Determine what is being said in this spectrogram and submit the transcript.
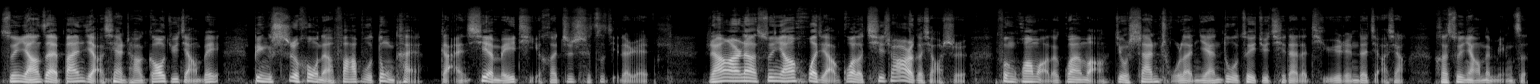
孙杨在颁奖现场高举奖杯，并事后呢发布动态感谢媒体和支持自己的人。然而呢，孙杨获奖过了七十二个小时，凤凰网的官网就删除了年度最具期待的体育人的奖项和孙杨的名字。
